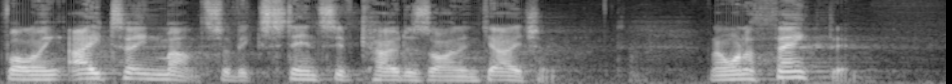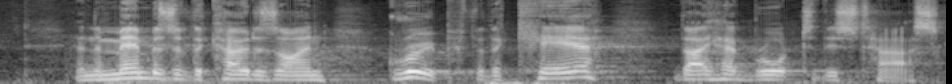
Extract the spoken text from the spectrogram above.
following 18 months of extensive co-design engagement. And I want to thank them and the members of the co-design group for the care they have brought to this task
